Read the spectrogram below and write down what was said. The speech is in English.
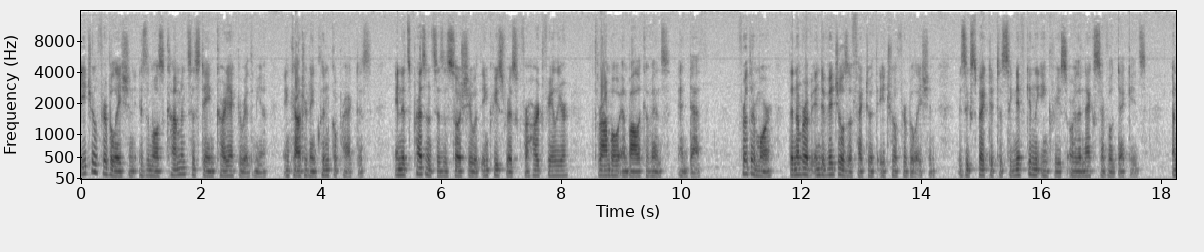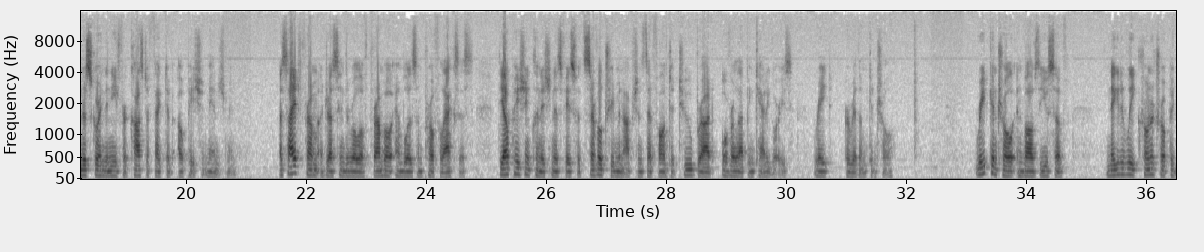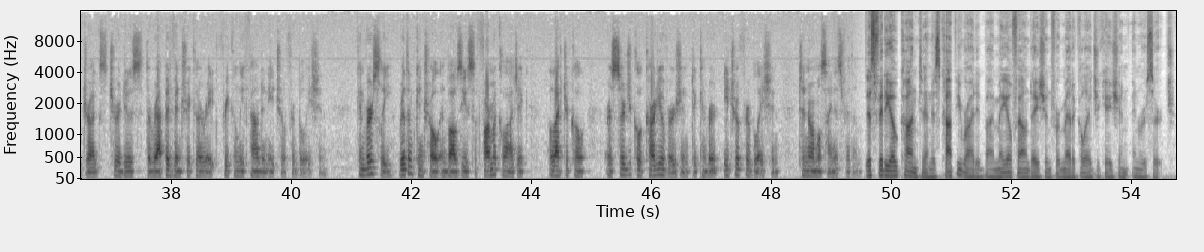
Atrial fibrillation is the most common sustained cardiac arrhythmia encountered in clinical practice, and its presence is associated with increased risk for heart failure, thromboembolic events, and death. Furthermore, the number of individuals affected with atrial fibrillation is expected to significantly increase over the next several decades, underscoring the need for cost-effective outpatient management. Aside from addressing the role of thromboembolism prophylaxis, the outpatient clinician is faced with several treatment options that fall into two broad overlapping categories, rate or rhythm control. Rate control involves the use of negatively chronotropic drugs to reduce the rapid ventricular rate frequently found in atrial fibrillation. Conversely, rhythm control involves use of pharmacologic, electrical, or surgical cardioversion to convert atrial fibrillation to normal sinus rhythm. This video content is copyrighted by Mayo Foundation for Medical Education and Research.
